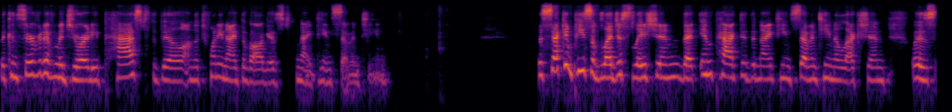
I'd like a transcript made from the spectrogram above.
the Conservative majority passed the bill on the 29th of August, 1917. The second piece of legislation that impacted the 1917 election was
